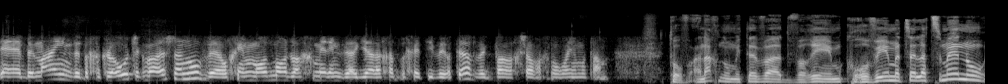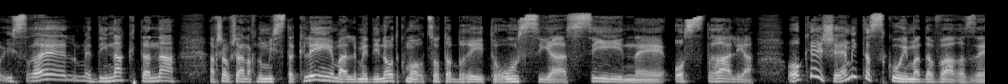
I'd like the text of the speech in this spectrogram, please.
במים ובחקלאות שכבר יש לנו, והולכים מאוד מאוד להחמיר אם זה יגיע לאחד וחצי ויותר, וכבר עכשיו אנחנו רואים אותם. טוב, אנחנו מטבע הדברים קרובים אצל עצמנו, ישראל, מדינה קטנה. עכשיו, כשאנחנו מסתכלים על מדינות כמו ארצות הברית, רוסיה, סין, אה, אוסטרליה, אוקיי, שהם יתעסקו עם הדבר הזה,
